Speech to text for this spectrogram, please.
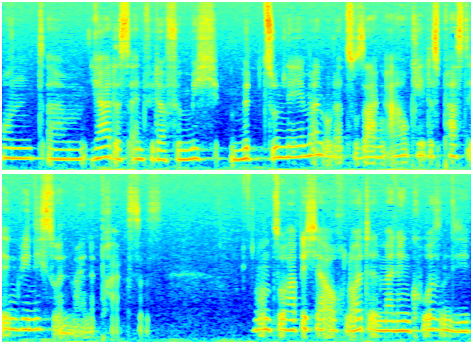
und ähm, ja, das entweder für mich mitzunehmen oder zu sagen, ah, okay, das passt irgendwie nicht so in meine Praxis. Und so habe ich ja auch Leute in meinen Kursen, die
